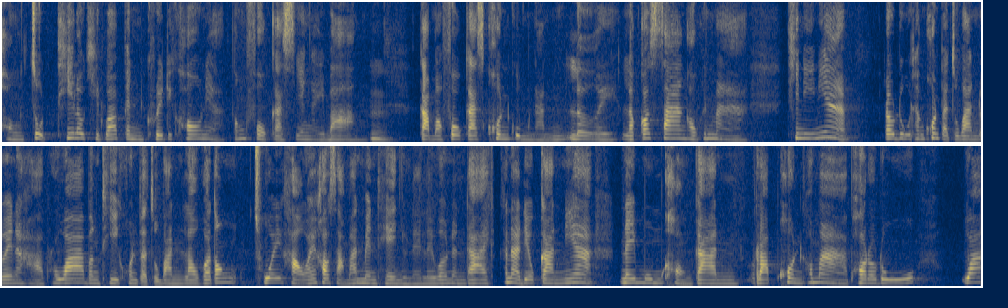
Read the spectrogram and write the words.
ของจุดที่เราคิดว่าเป็น critical เนี่ยต้องโฟกัสยังไงบ้างอืมกลับมาโฟกัสคนกลุ่มนั้นเลย แล้วก็สร้างเขาขึ้นมา ทีนี้เนี่ย เราดูทั้งคนปัจจุบันด้วยนะคะ เพราะว่าบางทีคนปัจจุบันเราก็ต้องช่วยเขาให้เขาสามารถ maintain อยู่ในเลเวลนั้นได้ ขณะเดียวกันเนี่ยในมุมของการรับคนเข้ามา พอเรารู้ว่า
